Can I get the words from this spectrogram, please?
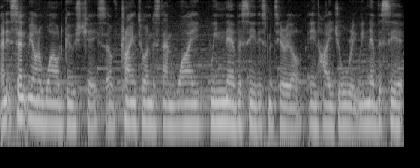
and it sent me on a wild goose chase of trying to understand why we never see this material in high jewelry. We never see it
